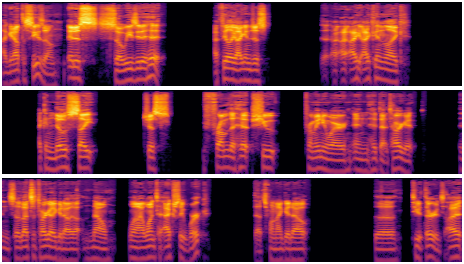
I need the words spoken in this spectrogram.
I get out the C zone. It is so easy to hit. I feel like I can just, I, I, I can like, I can no sight just from the hip shoot from anywhere and hit that target. And so that's a target I get out. of. Now, when I want to actually work, that's when I get out the two thirds. I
